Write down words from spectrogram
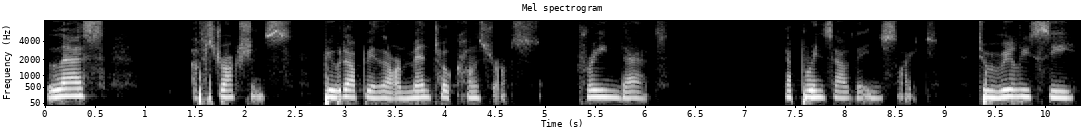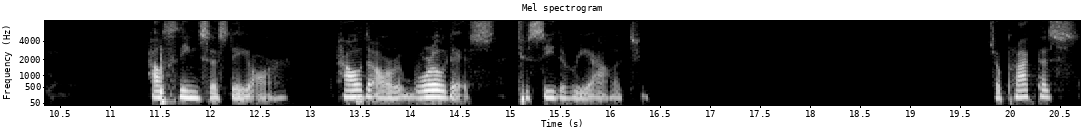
less obstructions, built up in our mental constructs, freeing that. That brings out the insight to really see how things as they are, how the, our world is, to see the reality. So practice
